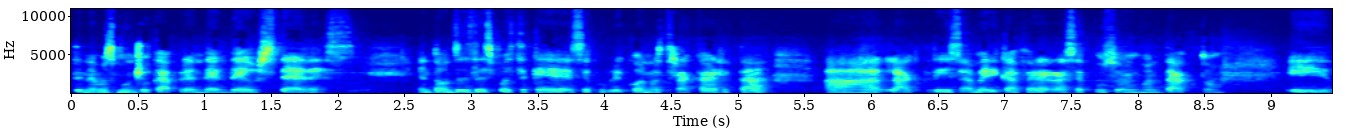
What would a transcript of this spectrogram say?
Tenemos mucho que aprender de ustedes. Entonces, después de que se publicó nuestra carta, la actriz América Ferreira se puso en contacto y,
